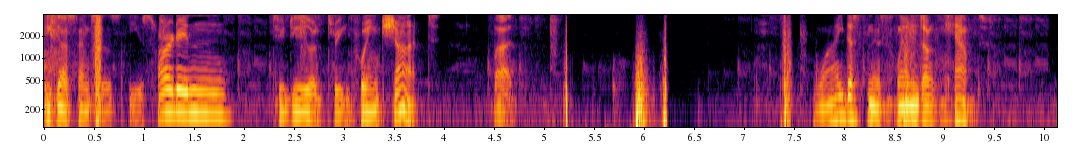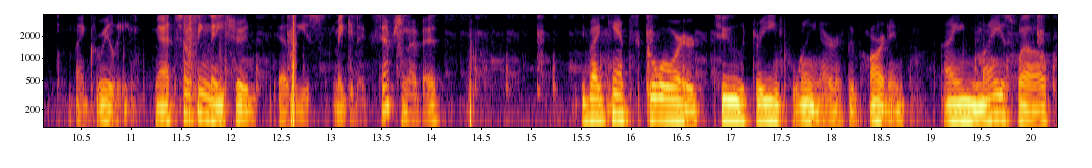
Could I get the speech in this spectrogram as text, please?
Because I'm supposed to use Harden to do a three-point shot. But why doesn't a slam dunk count? Like really, that's something they should at least make an exception of it. If I can't score two three-pointers with Harden, I might as well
